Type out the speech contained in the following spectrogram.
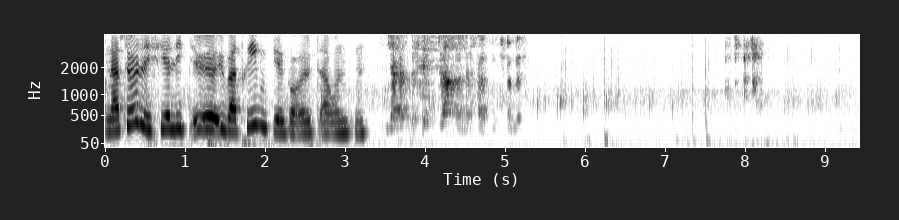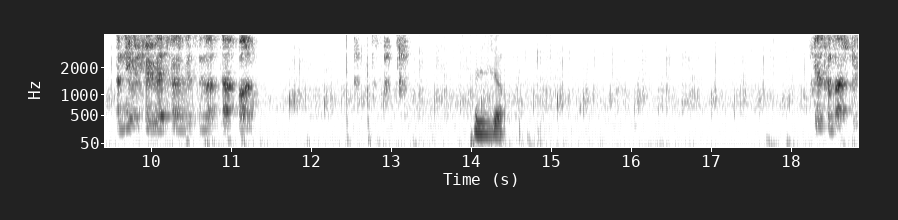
Natürlich, hier liegt äh, übertrieben viel Gold da unten. Ja, das ist ja die Sache, deshalb nicht damit. Dann nehme ich mir eventuell ein bisschen was davon. So. Hier zum Beispiel.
